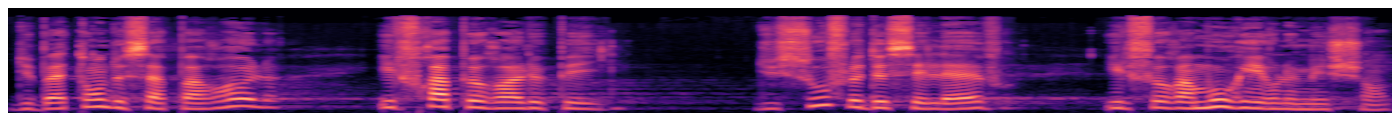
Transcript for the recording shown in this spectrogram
Du bâton de sa parole, il frappera le pays. Du souffle de ses lèvres, il fera mourir le méchant.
